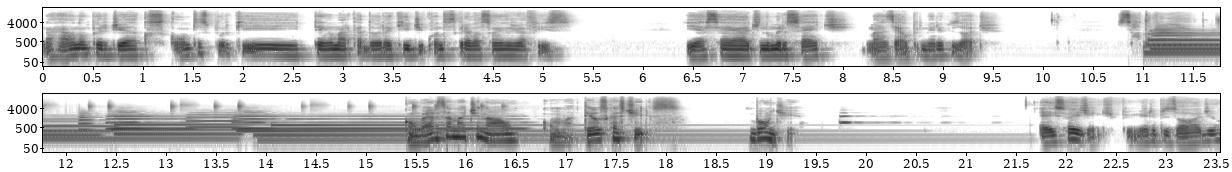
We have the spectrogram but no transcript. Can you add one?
Na real, não perdi as contas porque tem um marcador aqui de quantas gravações eu já fiz. E essa é a de número 7, mas é o primeiro episódio. Solta a vinheta. Conversa matinal com Matheus Castilhos. Bom dia. É isso aí, gente. Primeiro episódio,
